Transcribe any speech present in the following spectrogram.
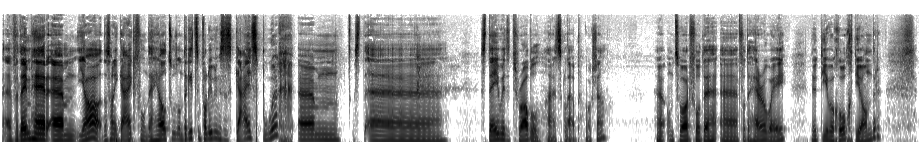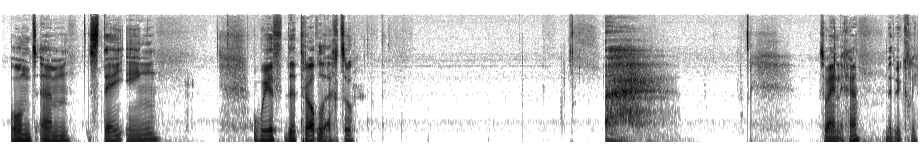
äh, von dem her, ähm, ja, das habe ich geil gefunden. Halt und da gibt es im Fall übrigens ein geiles Buch. Ähm, äh, Stay with the Trouble heißt es, glaube ich. Magst du ja, Und zwar von der, äh, von der Haraway. Nicht die, die kocht, die andere. Und ähm, Staying with the Trouble, echt so. So ähnlich, hä? Nicht wirklich.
